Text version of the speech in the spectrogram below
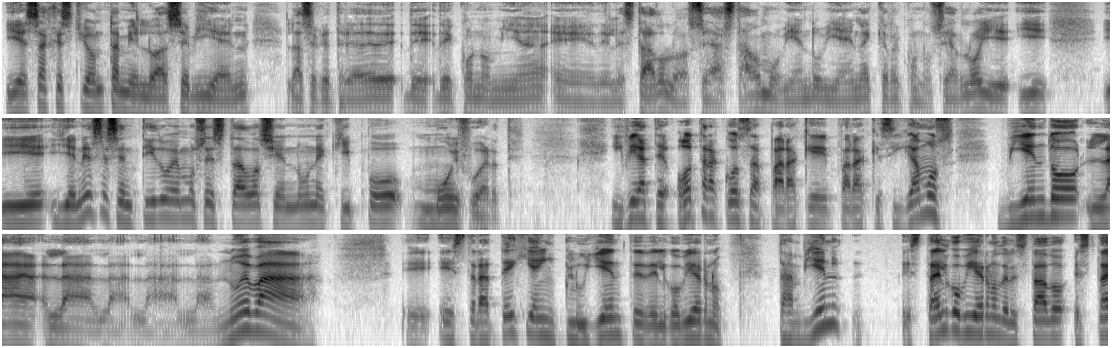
Y esa gestión también lo hace bien la Secretaría de, de- Economía eh, del Estado, lo se ha estado moviendo bien, hay que reconocerlo. Y, y, y- en ese sentido hemos estado haciendo un equipo muy fuerte. Y fíjate, otra cosa, para que, para que sigamos viendo la, la, la, la, la nueva eh, estrategia incluyente del gobierno, también está el gobierno del estado, está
